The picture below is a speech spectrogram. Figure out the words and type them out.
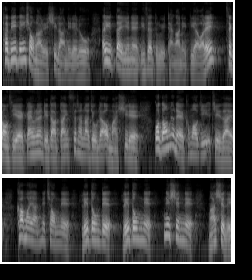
ထွက်ပြေးတင်းရှောင်တာတွေရှိလာနေတယ်လို့အဲ့ဒီတပ်ရင်းနဲ့ဒီဆက်သူတွေထံကနေသိရပါဗျ။စစ်ကောင်စီရဲ့ကံယူရန်ဒေတာတိုင်းစစ်ဌာနချုပ်လက်အောက်မှာရှိတဲ့ကော့တောင်းမြို့နယ်ခမောက်ကြီးအခြေဆိုင်ခမာယာ261 431 432 282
